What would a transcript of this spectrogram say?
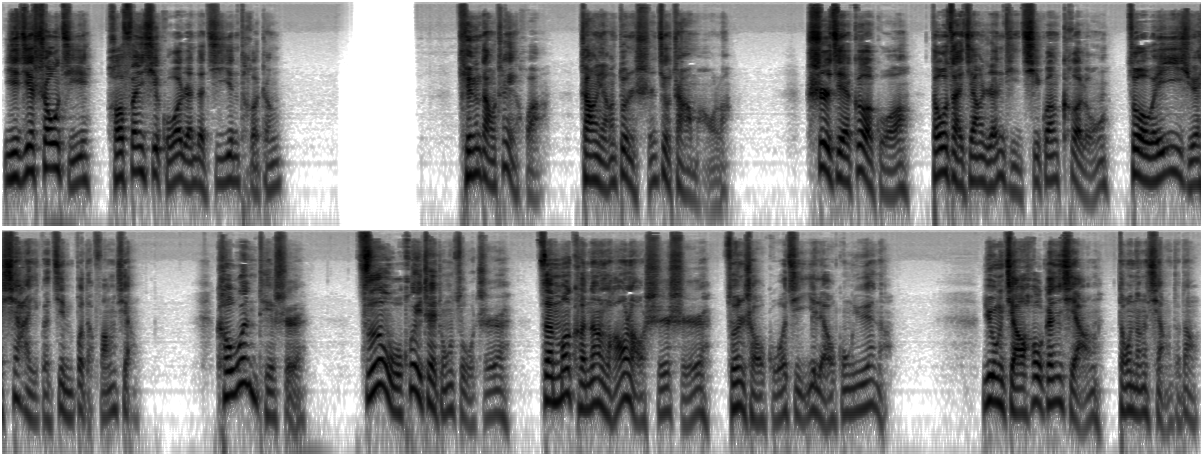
以及收集和分析国人的基因特征。听到这话，张扬顿时就炸毛了。世界各国都在将人体器官克隆作为医学下一个进步的方向，可问题是，子午会这种组织怎么可能老老实实遵守国际医疗公约呢？用脚后跟想都能想得到，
